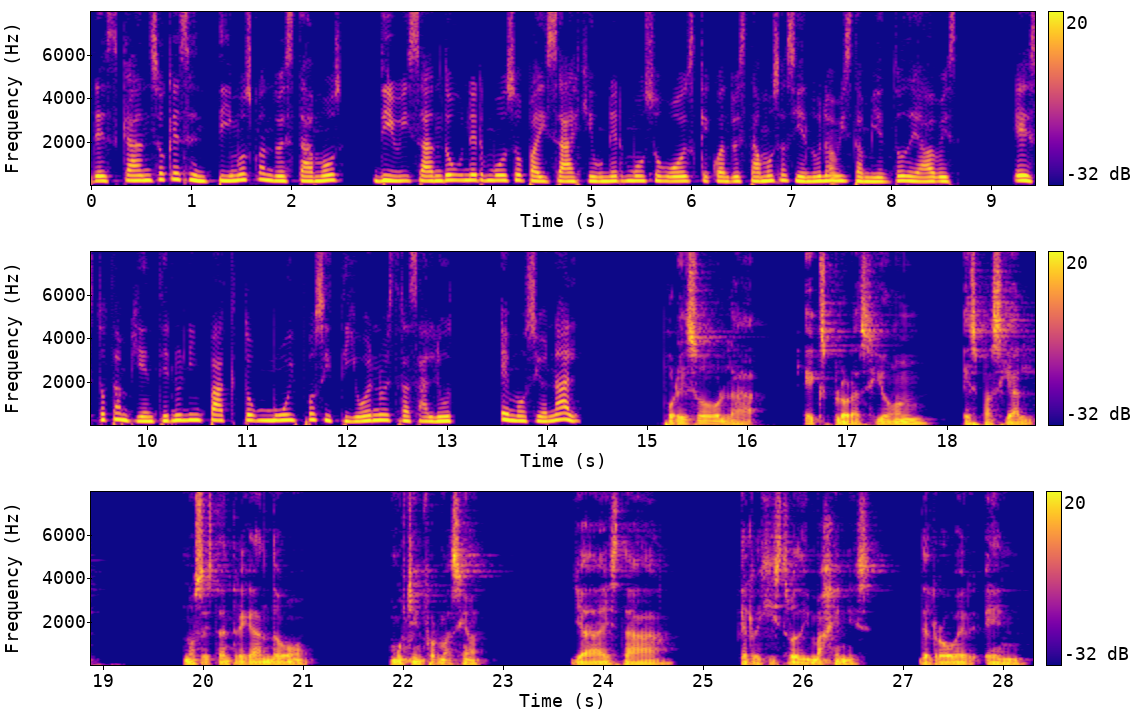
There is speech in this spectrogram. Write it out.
descanso que sentimos cuando estamos divisando un hermoso paisaje, un hermoso bosque, cuando estamos haciendo un avistamiento de aves. Esto también tiene un impacto muy positivo en nuestra salud emocional. Por eso la exploración espacial nos está entregando mucha información. Ya está el registro de imágenes del rover en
